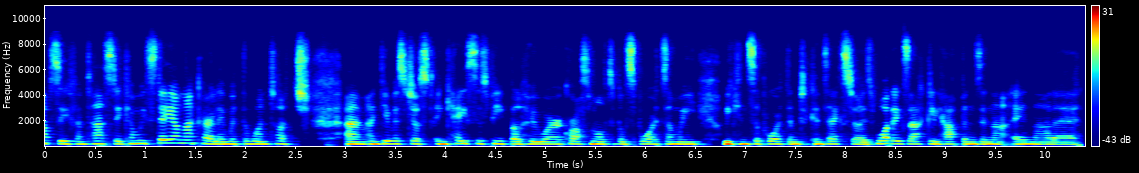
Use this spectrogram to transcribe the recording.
Absolutely fantastic. Can we stay on that, Caroline, with the one touch, um, and give us just in cases people who are across multiple sports, and we we can support them to contextualize what exactly happens in that in that uh,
